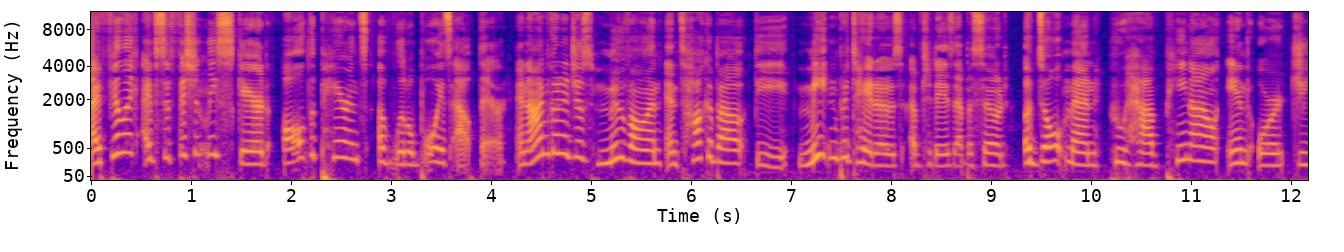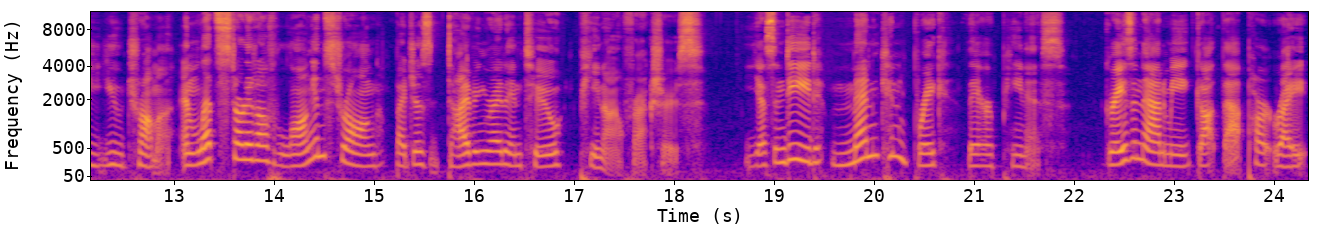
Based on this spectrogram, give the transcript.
I feel like I've sufficiently scared all the parents of little boys out there, and I'm to just move on and talk about the meat and potatoes of today's episode, adult men who have penile and or GU trauma. And let's start it off long and strong by just diving right into penile fractures. Yes, indeed, men can break their penis. Grey's Anatomy got that part right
